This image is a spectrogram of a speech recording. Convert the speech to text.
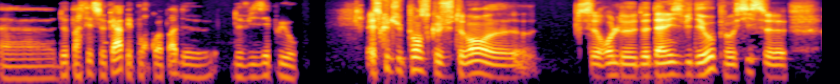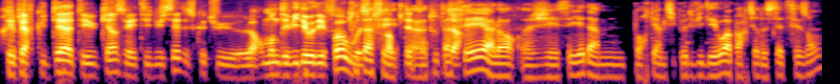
euh, de passer ce cap et pourquoi pas de, de viser plus haut. Est-ce que tu penses que justement euh, ce rôle de de- d'analyse vidéo peut aussi se répercuter à TU15 et à TU17 Est-ce que tu leur montres des vidéos des fois ou Tout à fait, euh, tout à fait. Alors, j'ai essayé d'apporter un petit peu de vidéo à partir de cette saison.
